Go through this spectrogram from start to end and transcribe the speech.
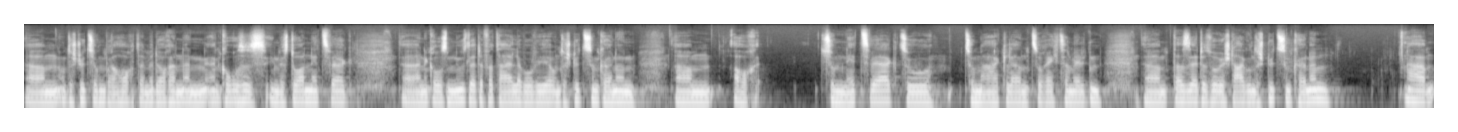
ähm, Unterstützung braucht, dann wird auch ein, ein, ein großes Investorennetzwerk, äh, einen großen Newsletter-Verteiler, wo wir unterstützen können, ähm, auch zum Netzwerk, zu, zu Maklern, zu Rechtsanwälten. Ähm, das ist etwas, wo wir stark unterstützen können. Ähm,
